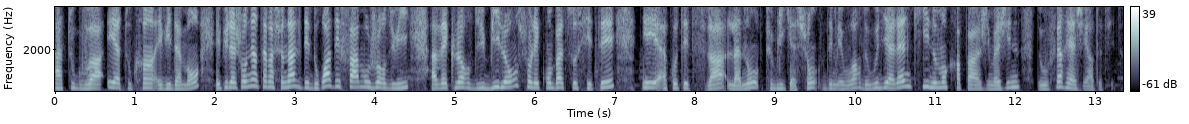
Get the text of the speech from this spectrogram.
à tout va et à tout craint, évidemment. Et puis la journée internationale des droits des femmes aujourd'hui, avec l'heure du bilan sur les combats de société. Et à côté de cela, la non-publication des mémoires de Woody Allen qui ne manquera pas, j'imagine, de vous faire réagir. À tout de suite.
